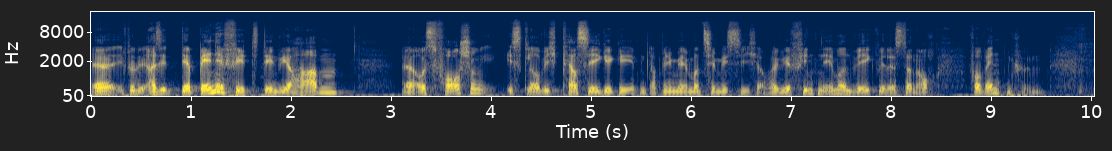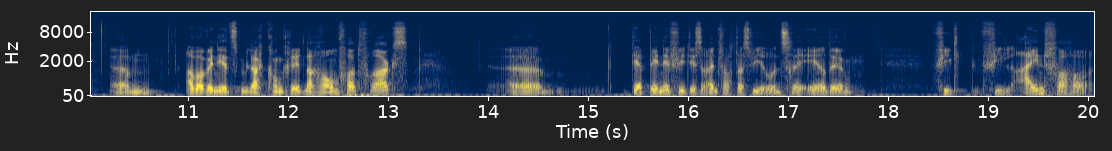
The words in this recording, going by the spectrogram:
äh, also der Benefit, den wir haben, äh, aus Forschung ist, glaube ich, per se gegeben. Da bin ich mir immer ziemlich sicher, weil wir finden immer einen Weg, wie wir das dann auch verwenden können. Ähm, aber wenn du jetzt nach, konkret nach Raumfahrt fragst, äh, der Benefit ist einfach, dass wir unsere Erde viel, viel einfacher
